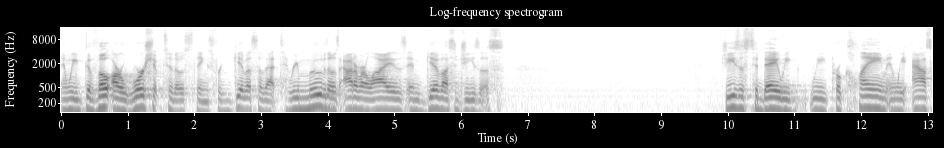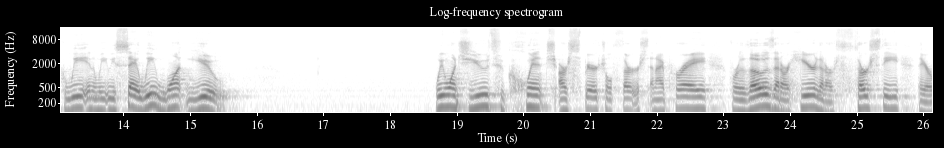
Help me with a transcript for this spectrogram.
and we devote our worship to those things, forgive us of that. To remove those out of our lives and give us Jesus. Jesus, today we, we proclaim and we ask, we and we, we say, we want you. We want you to quench our spiritual thirst. And I pray for those that are here that are thirsty, they are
